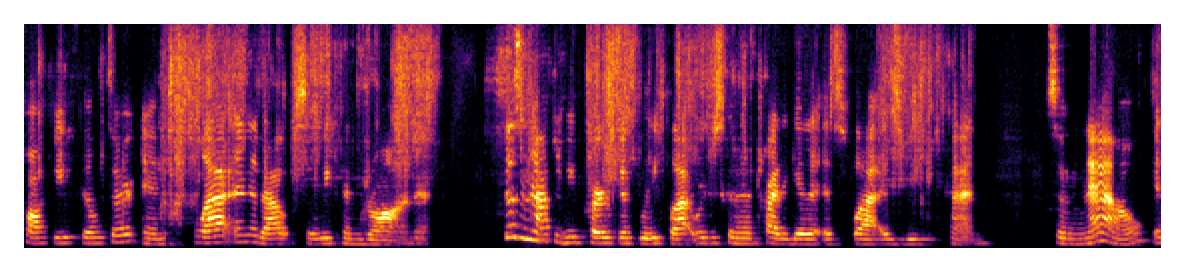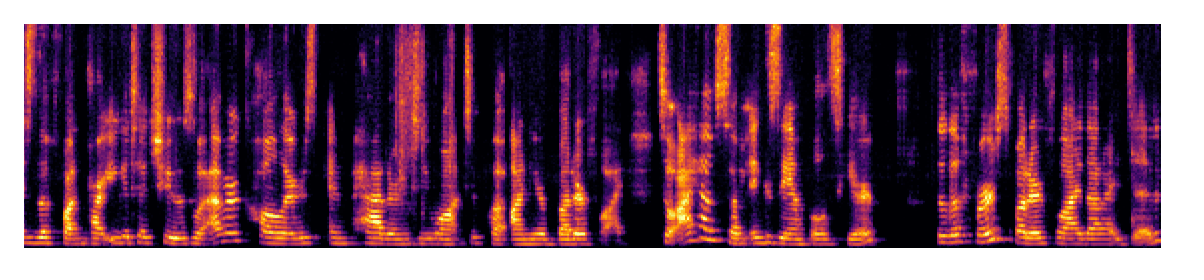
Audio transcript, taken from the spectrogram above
coffee filter and flatten it out so we can draw on it. It doesn't have to be perfectly flat. We're just going to try to get it as flat as we can. So now is the fun part. You get to choose whatever colors and patterns you want to put on your butterfly. So I have some examples here. So the first butterfly that I did,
